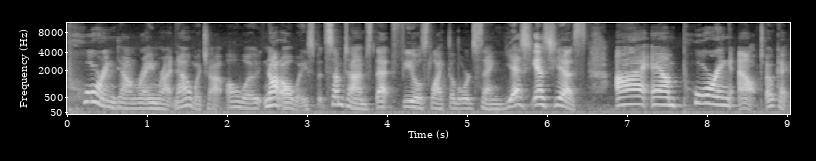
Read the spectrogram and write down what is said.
pouring down rain right now, which I always not always, but sometimes that feels like the Lord saying, "Yes, yes, yes. I am pouring out." Okay.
